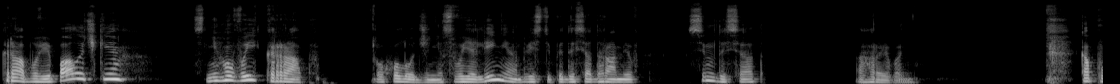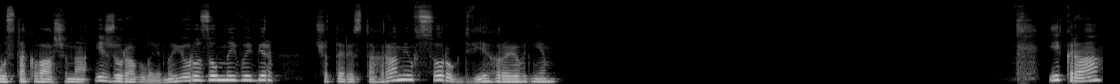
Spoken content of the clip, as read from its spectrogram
Крабові палички, сніговий краб. Охолоджені своя лінія 250 грамів 70 гривень. Капуста квашена із журавлиною. Розумний вибір 400 грамів 42 гривні. Ікра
